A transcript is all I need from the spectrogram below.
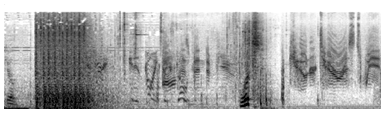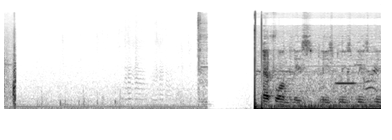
Killed. It is going to explode. What? One, please, please, please, please, please.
